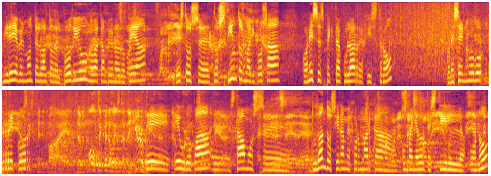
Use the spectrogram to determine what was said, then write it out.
Mireia Belmonte lo alto del podio, nueva campeona europea de estos 200 eh, mariposa con ese espectacular registro, con ese nuevo récord de Europa. Eh, estábamos eh, dudando si era mejor marca acompañador textil o no.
